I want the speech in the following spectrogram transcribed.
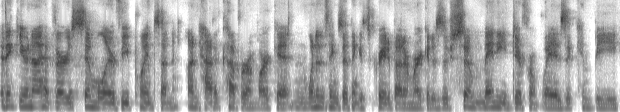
I think you and I have very similar viewpoints on on how to cover a market. And one of the things I think is great about our market is there's so many different ways it can be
